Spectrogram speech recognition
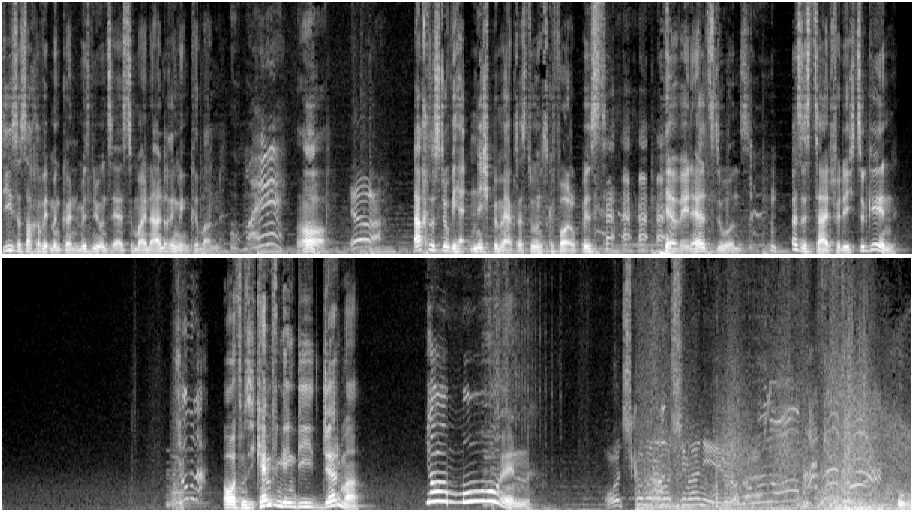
dieser Sache widmen können, müssen wir uns erst um einen Eindringling kümmern. Oh. Dachtest du, wir hätten nicht bemerkt, dass du uns gefolgt bist? Ja, wen hältst du uns? Es ist Zeit für dich zu gehen. Oh, jetzt muss ich kämpfen gegen die Germa. Ja, moin. Uh.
